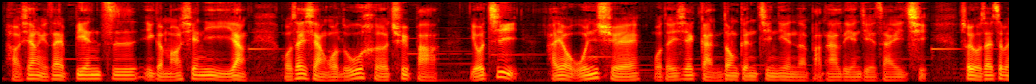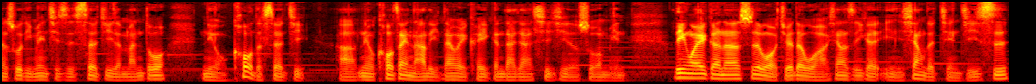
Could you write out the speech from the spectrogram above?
好像也在编织一个毛线衣一样。我在想，我如何去把游记还有文学我的一些感动跟经验呢，把它连接在一起。所以我在这本书里面其实设计了蛮多纽扣的设计啊，纽扣在哪里？待会可以跟大家细细的说明。另外一个呢，是我觉得我好像是一个影像的剪辑师，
